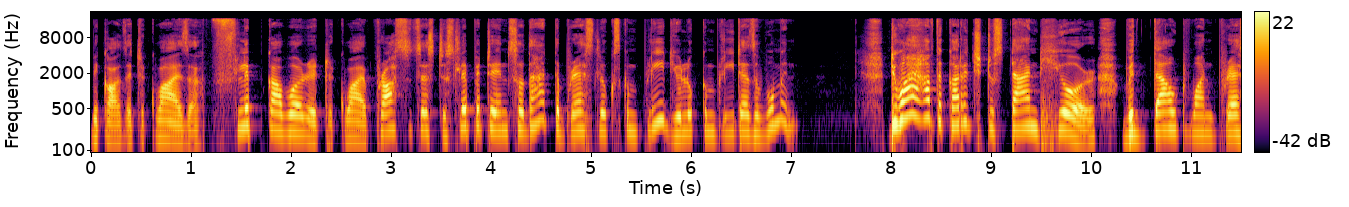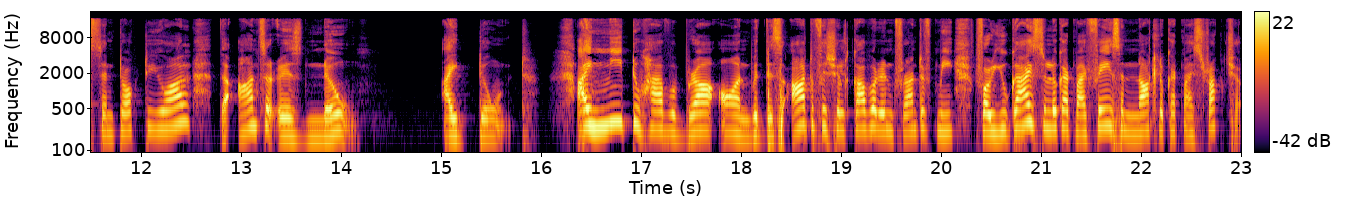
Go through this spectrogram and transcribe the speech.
because it requires a flip cover, it requires processes to slip it in so that the breast looks complete. You look complete as a woman. Do I have the courage to stand here without one breast and talk to you all? The answer is no. I don't. I need to have a bra on with this artificial cover in front of me for you guys to look at my face and not look at my structure.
